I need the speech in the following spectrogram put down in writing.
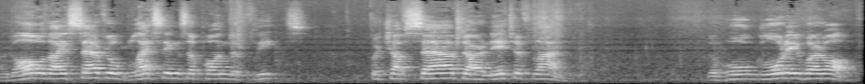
and all thy several blessings upon the fleets which have served our native land, the whole glory whereof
